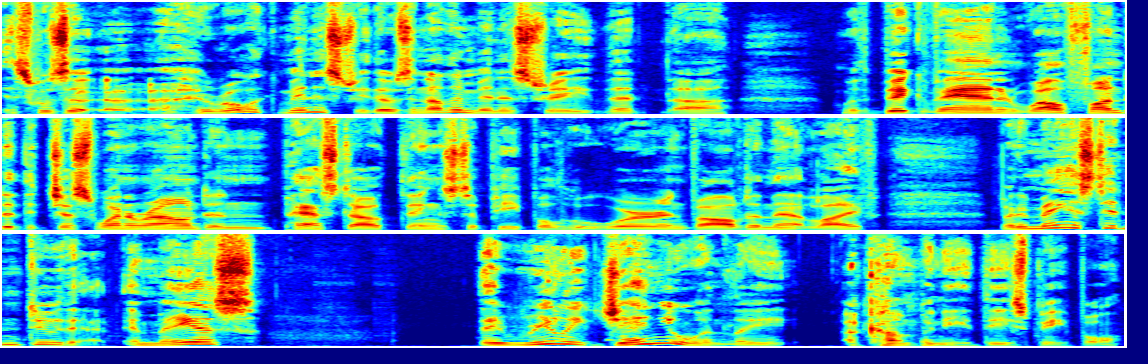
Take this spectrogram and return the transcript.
this was a, a, heroic ministry. There was another ministry that uh, with big van and well funded that just went around and passed out things to people who were involved in that life. But Emmaus didn't do that. Emmaus, they really genuinely accompanied these people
